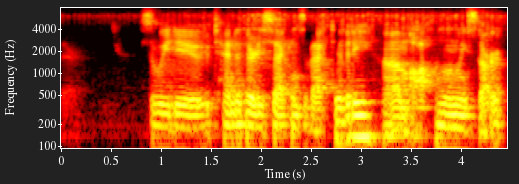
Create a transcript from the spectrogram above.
there. So we do 10 to 30 seconds of activity, um, often when we start.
